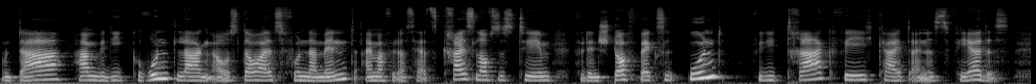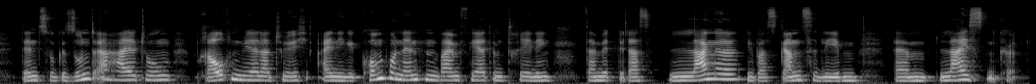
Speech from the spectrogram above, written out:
Und da haben wir die Grundlagenausdauer als Fundament, einmal für das Herz-Kreislauf-System, für den Stoffwechsel und für die Tragfähigkeit deines Pferdes. Denn zur Gesunderhaltung brauchen wir natürlich einige Komponenten beim Pferd im Training, damit wir das lange übers ganze Leben ähm, leisten können.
